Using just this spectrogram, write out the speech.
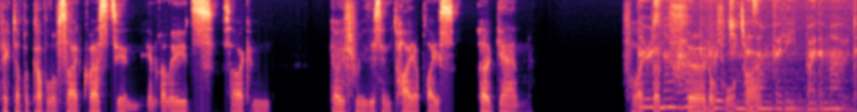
Picked up a couple of side quests in Invalides, so I can go through this entire place again for like there is the no third of or fourth time. Invalides by the moat.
